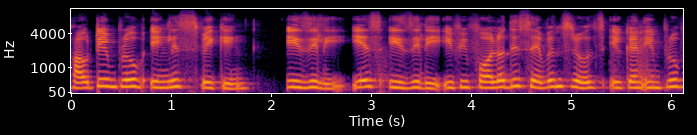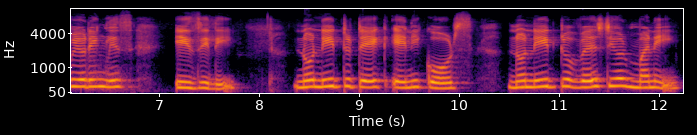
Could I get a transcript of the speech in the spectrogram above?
How to improve English speaking? Easily. Yes, easily. If you follow these seven rules, you can improve your English easily. No need to take any course. No need to waste your money.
